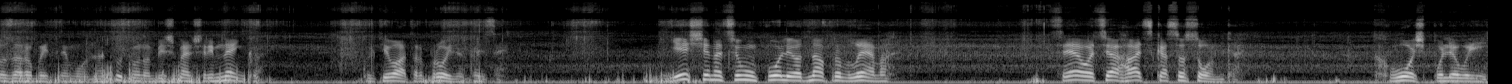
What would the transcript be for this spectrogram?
то заробити не можна. Тут воно більш-менш рівненько. Культиватор пройде та. Є ще на цьому полі одна проблема. Це оця гацька сосонка. Хвощ польовий.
